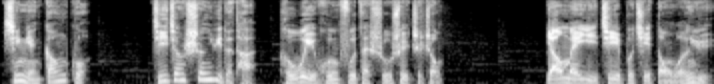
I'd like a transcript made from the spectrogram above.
新年刚过，即将生育的她和未婚夫在熟睡之中。杨梅已记不起董文宇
